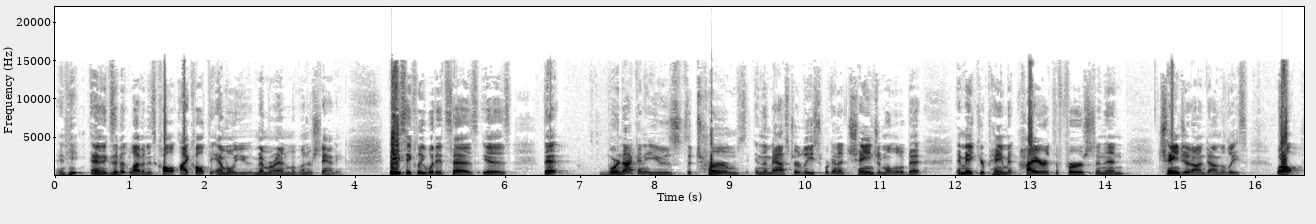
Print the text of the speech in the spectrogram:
And, he, and Exhibit 11 is called, I call it the MOU, the Memorandum of Understanding. Basically, what it says is that we're not going to use the terms in the master lease. We're going to change them a little bit and make your payment higher at the first and then change it on down the lease. Well,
